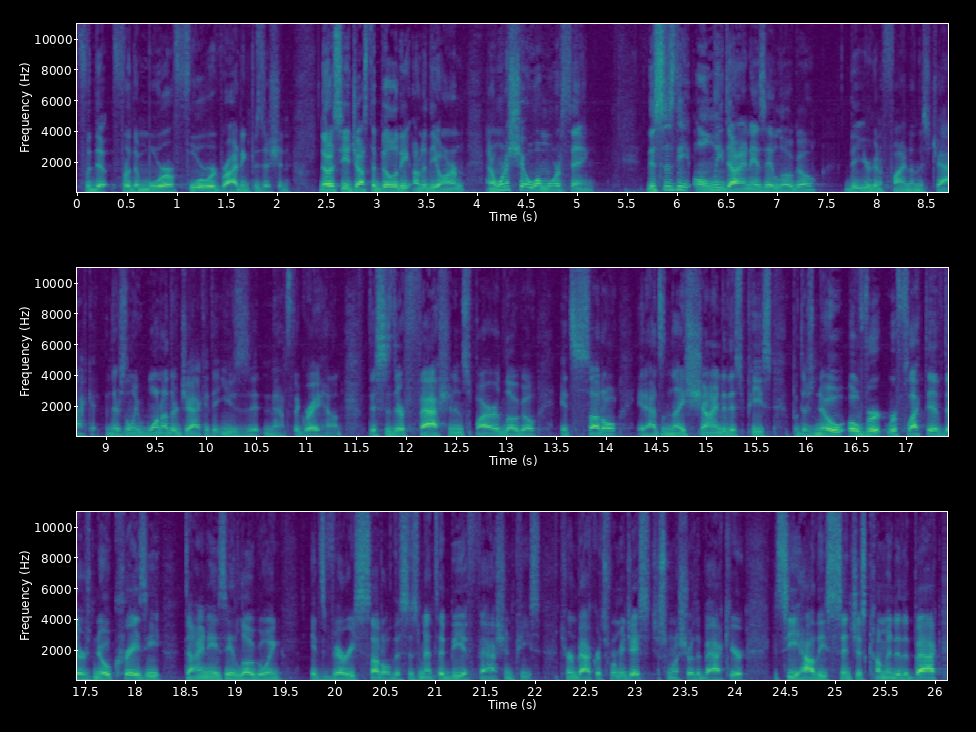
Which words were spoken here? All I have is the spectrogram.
for the for the more forward riding position. Notice the adjustability under the arm. And I want to show one more thing. This is the only Dainese logo that you're going to find on this jacket. And there's only one other jacket that uses it, and that's the Greyhound. This is their fashion-inspired logo. It's subtle. It adds a nice shine to this piece, but there's no overt reflective. There's no crazy Dainese logoing. It's very subtle. This is meant to be a fashion piece. Turn backwards for me, Jason. Just want to show the back here. You can see how these cinches come into the back.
